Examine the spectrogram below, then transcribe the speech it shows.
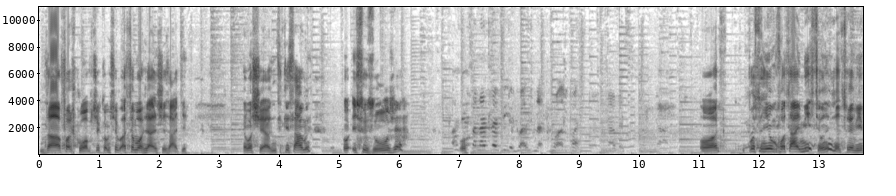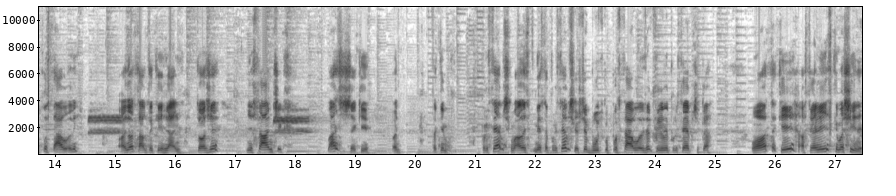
Да, фаркопчиком ще, а само глянь ще ззаді. Там ще один такий самий. О, і Сузу вже. А це на тобі. От. Просто не вистачає місця, вони вже траві поставили. А ну там такий глянь, теж Нісанчик. Бачиш, який от таким прицепчиком, але вмісто прицепчика ще будку поставили, закрили прицепчика. От такі австралійські машини.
